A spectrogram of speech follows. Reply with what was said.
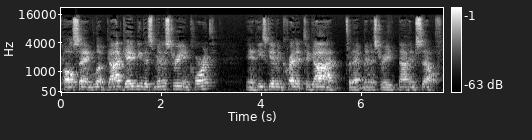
Paul's saying, Look, God gave me this ministry in Corinth, and he's giving credit to God for that ministry, not himself.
